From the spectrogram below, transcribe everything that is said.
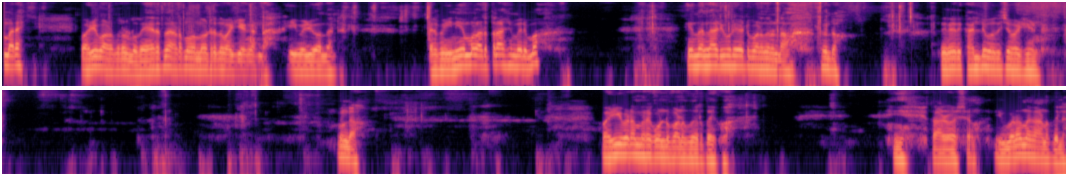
വരെ വഴി വളർന്നുള്ളൂ നേരത്തെ നടന്നു വന്നോണ്ടിരുന്ന വഴിയും കണ്ട ഈ വഴി വന്നിട്ട്. ചിലപ്പോൾ ഇനി നമ്മൾ അടുത്ത പ്രാവശ്യം വരുമ്പോൾ ഇത് നല്ല അടിപൊളിയായിട്ട് പണിതിട്ടുണ്ടാവും കണ്ടോ? ഇതിലൊരു കല്ല് പതിച്ച വഴിയുണ്ട്. ഉണ്ടോ വഴി ഇവിടം വരെ കൊണ്ട് പണിത് നിർത്തേക്കുക ഈ താഴ്വശം ഇവിടെ നിന്ന് കാണത്തില്ല.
